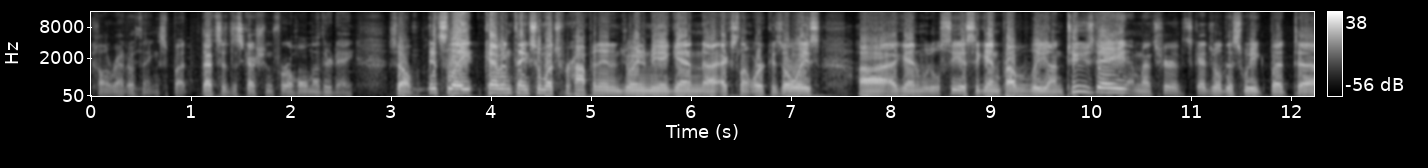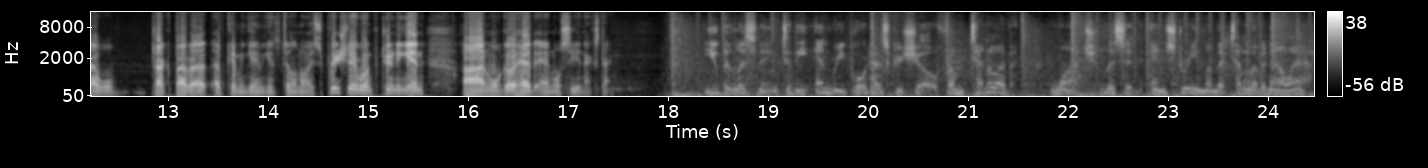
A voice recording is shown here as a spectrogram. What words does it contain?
Colorado things, but that's a discussion for a whole nother day. So, it's late. Kevin, thanks so much for hopping in and joining me again. Uh, excellent work as always. Uh, again, we'll see us again probably on Tuesday. I'm not sure of the schedule this week, but uh, we'll talk about an upcoming game against Illinois. So, appreciate everyone for tuning in, uh, and we'll go ahead and we'll see you next time. You've been listening to the N Report Husker Show from 1011. Watch, listen, and stream on the 1011 Now app,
